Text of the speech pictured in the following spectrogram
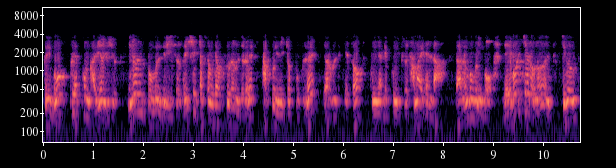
그리고 플랫폼 관련주 이런 부분들이 있어서 실적 성장 흐름들을 갖고 있는 이쪽 부분을 여러분들께서 공략의 포인트로 삼아야 된다라는 부분이고 네 번째로는 지금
